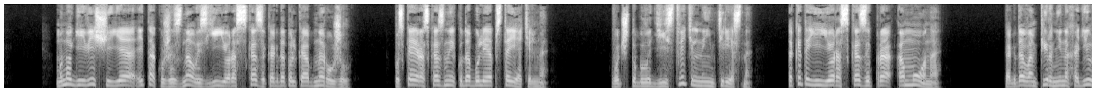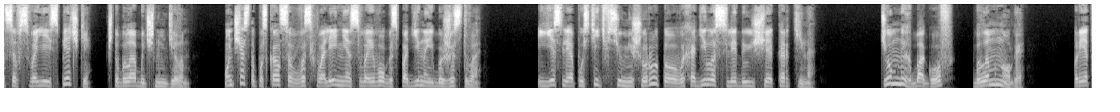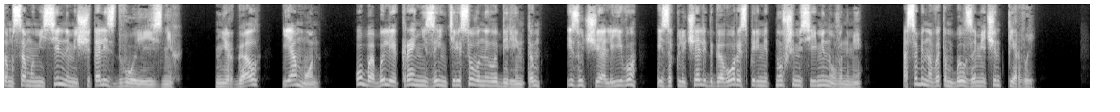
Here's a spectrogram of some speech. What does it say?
Многие вещи я и так уже знал из ее рассказа, когда только обнаружил, пускай рассказанные куда более обстоятельно. Вот что было действительно интересно — так это ее рассказы про Амона. Когда вампир не находился в своей спячке, что было обычным делом, он часто пускался в восхваление своего господина и божества. И если опустить всю мишуру, то выходила следующая картина. Темных богов было много. При этом самыми сильными считались двое из них — Нергал и Амон. Оба были крайне заинтересованы лабиринтом, изучали его и заключали договоры с переметнувшимися именованными. Особенно в этом был замечен первый.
